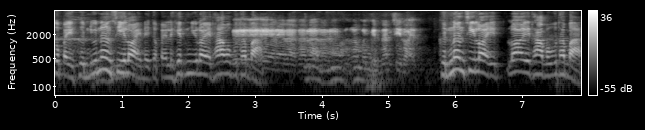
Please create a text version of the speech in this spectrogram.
ก็ไปขึ้นอยู่เนื่องสี่ร้อยเด็กก็ไปเฮ็ดอยู่ร้อยเท้าพระพุทธบาท เออนั่ นน่นั่นน่ะนั่นน่ะแล้วมันเป็นนั้น400ขึ้นเนื่องสี่ร้อยร้อยเท้าพระพุทธบาท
